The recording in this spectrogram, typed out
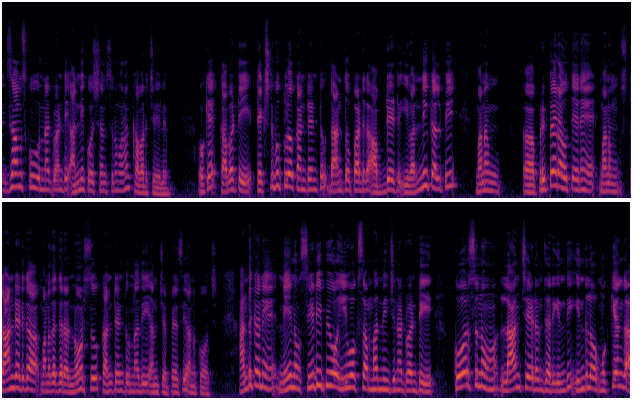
ఎగ్జామ్స్కు ఉన్నటువంటి అన్ని క్వశ్చన్స్ను మనం కవర్ చేయలేం. ఓకే? కాబట్టి టెక్స్ట్ బుక్లో కంటెంట్ దాంతో పాటుగా అప్డేట్ ఇవన్నీ కలిపి మనం ప్రిపేర్ అవుతేనే మనం స్టాండర్డ్గా మన దగ్గర నోట్స్ కంటెంట్ ఉన్నది అని చెప్పేసి అనుకోవచ్చు. అందుకనే నేను సిడిపిఓ ఈఓకి సంబంధించినటువంటి కోర్సును లాంచ్ చేయడం జరిగింది. ఇందులో ముఖ్యంగా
